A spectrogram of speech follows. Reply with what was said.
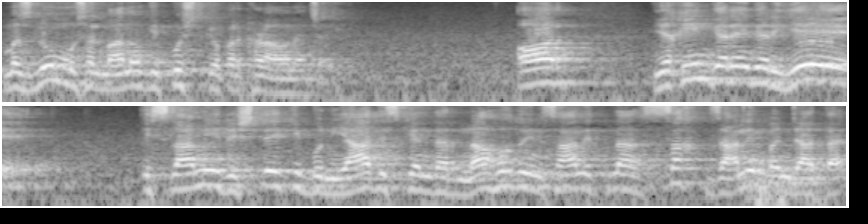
مظلوم مسلمانوں کی پشت کے اوپر کھڑا ہونا چاہیے۔ اور یقین کریں، اگر یہ اسلامی رشتے کی بنیاد اس کے اندر نہ ہو، تو انسان اتنا سخت ظالم بن جاتا ہے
